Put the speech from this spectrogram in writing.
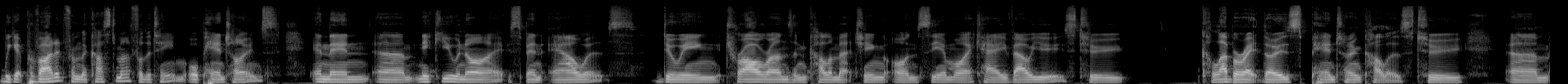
we get provided from the customer for the team, or Pantones. And then, um, Nick, you and I spent hours doing trial runs and color matching on CMYK values to collaborate those Pantone colors to um,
